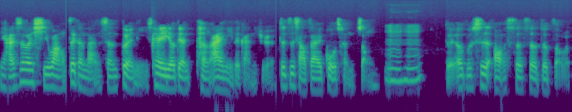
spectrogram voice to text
你还是会希望这个男生对你可以有点疼爱你的感觉，就至少在过程中，嗯哼，对，而不是哦色色就走了。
